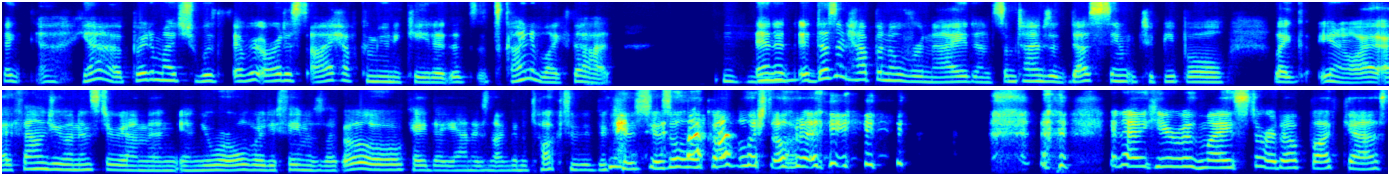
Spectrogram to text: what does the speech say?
like, uh, yeah, pretty much with every artist I have communicated. It's, it's kind of like that. Mm-hmm. And it, mm-hmm. it doesn't happen overnight. And sometimes it does seem to people like, you know, I, I found you on Instagram and, and you were already famous, like, oh, okay, Diana is not going to talk to me because she's all accomplished already. and I'm here with my startup podcast.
